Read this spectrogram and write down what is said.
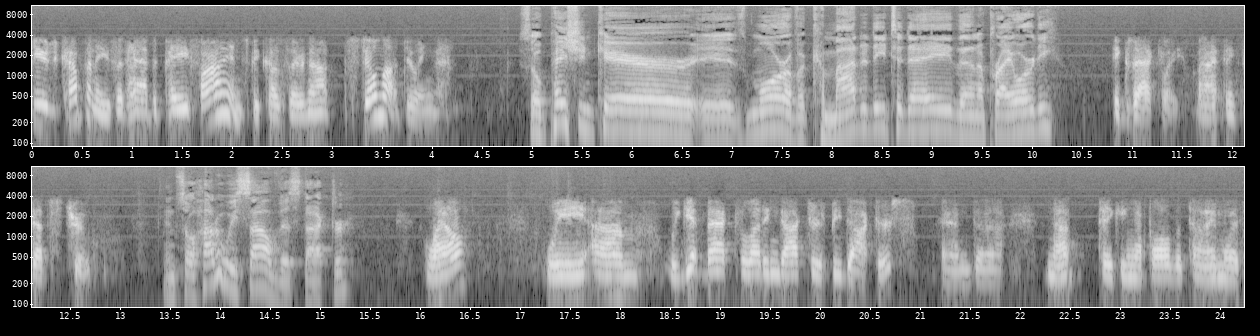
huge companies that had to pay fines because they're not still not doing that. So patient care is more of a commodity today than a priority? Exactly. I think that's true. And so how do we solve this, doctor? Well, we um, we get back to letting doctors be doctors and uh, not taking up all the time with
